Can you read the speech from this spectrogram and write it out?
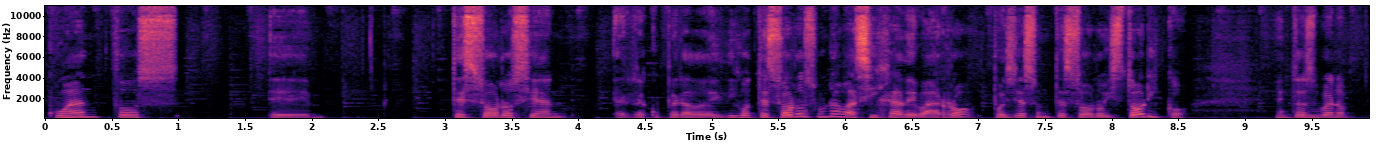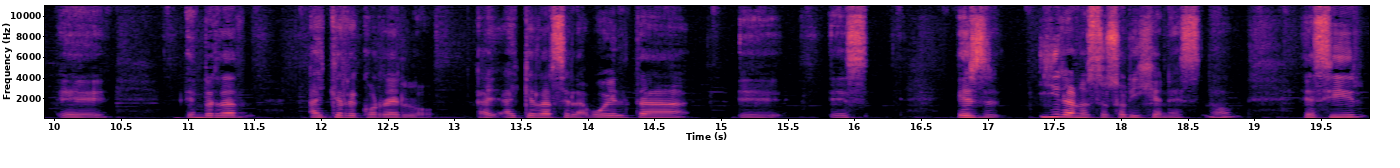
¿cuántos eh, tesoros se han eh, recuperado de ahí? Digo, tesoros, una vasija de barro, pues ya es un tesoro histórico. Entonces, bueno, eh, en verdad hay que recorrerlo, hay, que darse la vuelta, es, es ir a nuestros orígenes, ¿no? Es ir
